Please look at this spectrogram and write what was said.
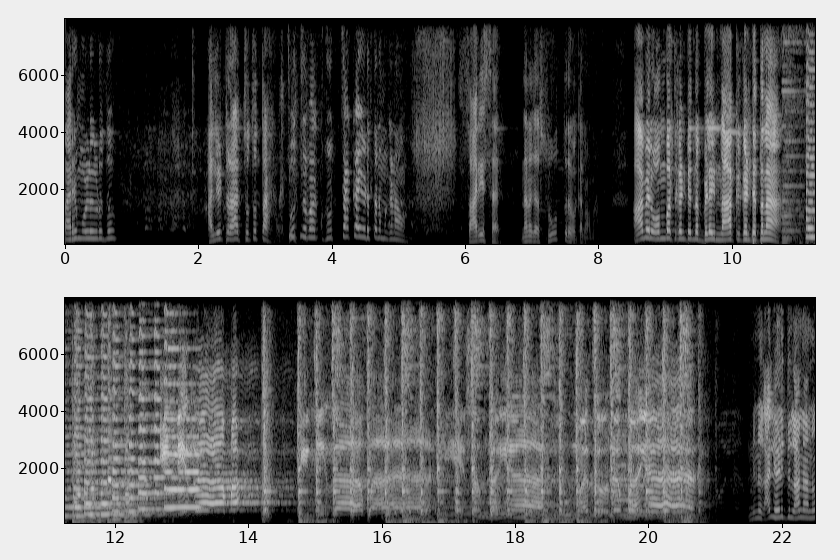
ಬಾರಿ ಮುಳ್ಳು ಹಿಡುದು. ಅಲ್ಲಿಟ್ರ ಚುಚ್ಚುತ್ತ. ಚುಚ್ಚಬೇಕು ಚುಚ್ಚಕ್ಕ ಇಡ್ತಾನೆ ಮಗನ ಅವನು. ಸಾರಿ ಸರ್ ನನಗೆ ಸೂತಿರ್ಬೇಕಲ್ಲ ನಾನು. ಆಮೇಲೆ ಒಂಬತ್ತು ಗಂಟೆಯಿಂದ ಬೆಳಿಗ್ಗೆ ನಾಲ್ಕು ಗಂಟೆ ತನ. ನಿನಗೆ ಅಲ್ಲಿ ಹೇಳಿದ್ದಿಲ್ಲ ನಾನು.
